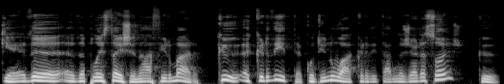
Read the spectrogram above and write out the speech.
que é da, da PlayStation a afirmar que acredita, continua a acreditar nas gerações, que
